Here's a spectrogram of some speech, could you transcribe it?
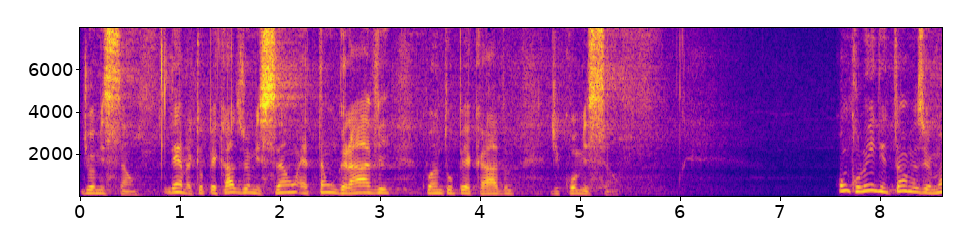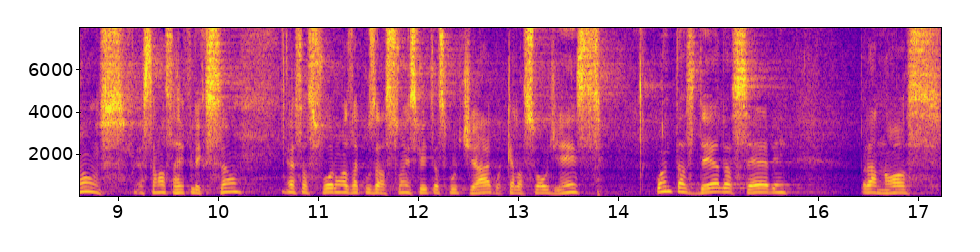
de omissão. Lembra que o pecado de omissão é tão grave quanto o pecado de comissão. Concluindo então, meus irmãos, essa nossa reflexão, essas foram as acusações feitas por Tiago, aquela sua audiência. Quantas delas servem para nós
